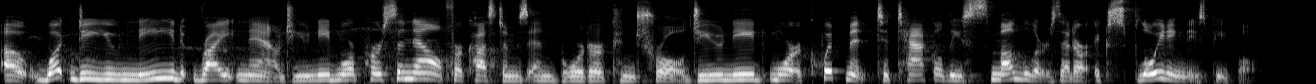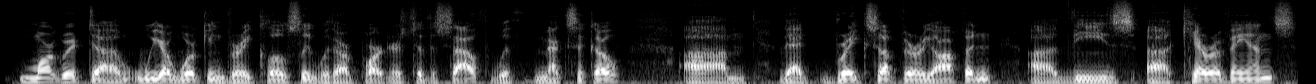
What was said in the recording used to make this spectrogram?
Uh, what do you need right now? Do you need more personnel for Customs and Border Control? Do you need more equipment to tackle these smugglers that are exploiting these people? Margaret, uh, we are working very closely with our partners to the south, with Mexico, um, that breaks up very often uh, these uh, caravans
